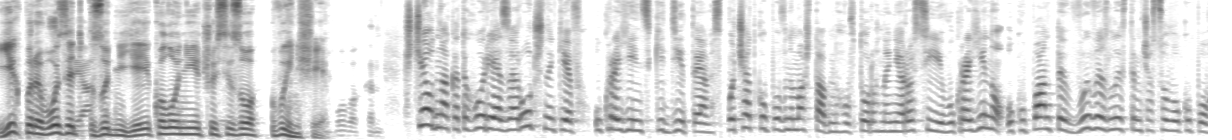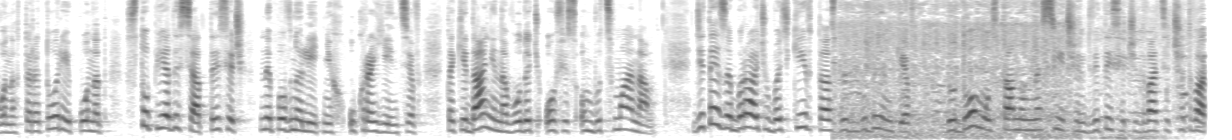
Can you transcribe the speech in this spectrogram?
Їх перевозять з однієї колонії чи СІЗО в інші. Ще одна категорія заручників українські діти. З початку повномасштабного вторгнення Росії в Україну окупанти вивезли з тимчасово окупованих територій понад 150 тисяч неповнолітніх українців. Такі дані наводить офіс омбудсмена. Дітей забирають у батьків та з дитбудинків. Додому станом на січень 2024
